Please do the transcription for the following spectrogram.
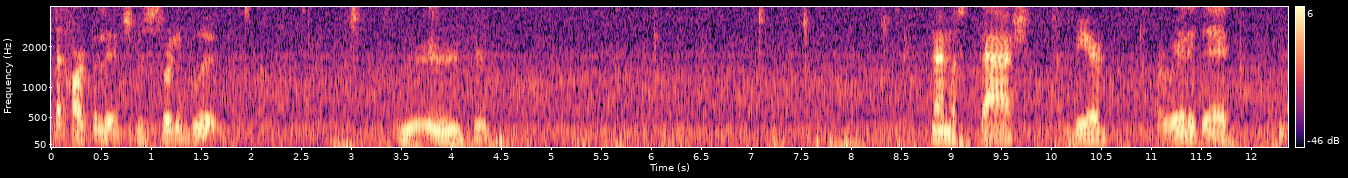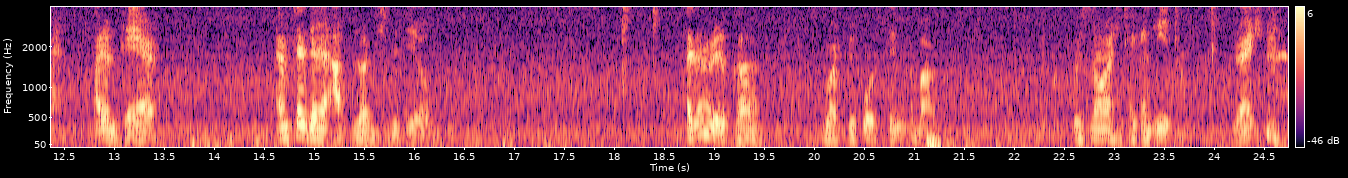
The cartilage. It's really good. Mm -hmm. My mustache and beard are really good. I don't care. I'm still gonna upload this video. I don't really care what people think about. As long as I can eat, right?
